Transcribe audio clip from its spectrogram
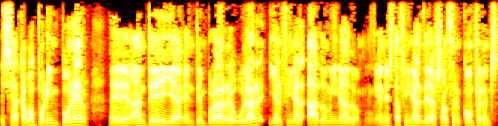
se acabó por imponer eh, ante ella en temporada regular y al final ha dominado en esta final de la Southern Conference.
